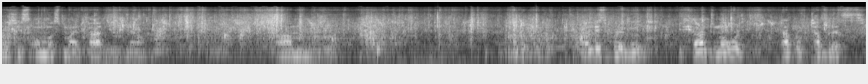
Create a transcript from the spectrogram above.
because it's almost my third week now. Um, and it's pretty good. If you want to know what type of tablets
